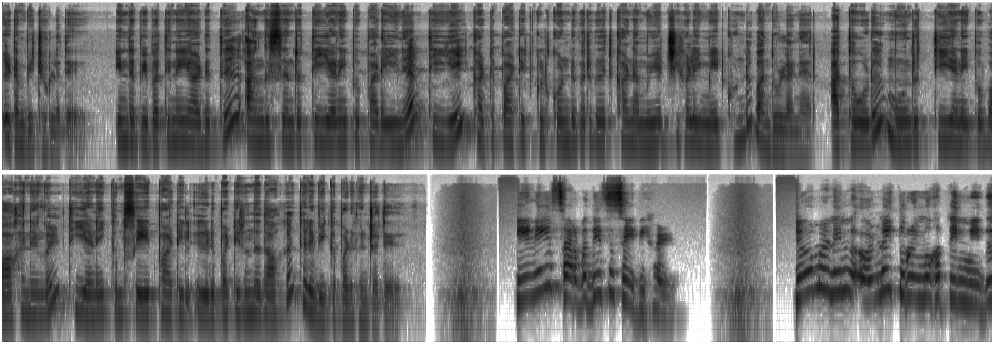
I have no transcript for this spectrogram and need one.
இடம்பெற்றுள்ளது. இந்த விபத்தினை அடுத்து அங்கு சென்ற தீயணைப்பு படையினர் தீயை கட்டுப்பாட்டிற்குள் கொண்டு வருவதற்கான முயற்சிகளை மேற்கொண்டு வந்துள்ளனர். அத்தோடு மூன்று தீயணைப்பு வாகனங்கள் தீயணைக்கும் செயற்பாட்டில் ஈடுபட்டிருந்ததாக தெரிவிக்கப்படுகின்றது. இனி சர்வதேச செய்திகள். ஜெர்மனின் எண்ணெய் துறைமுகத்தின் மீது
